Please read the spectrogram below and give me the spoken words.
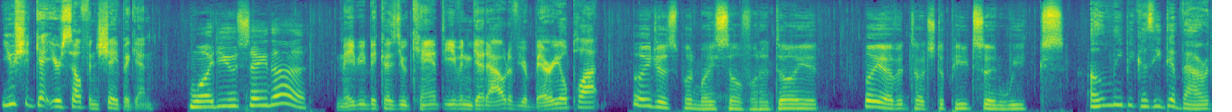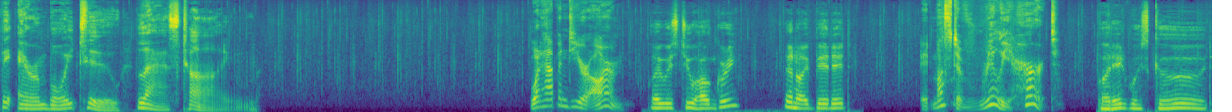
You should get yourself in shape again. Why do you say that? Maybe because you can't even get out of your burial plot? I just put myself on a diet. I haven't touched a pizza in weeks. Only because he devoured the errand boy too, last time. What happened to your arm? I was too hungry, and I bit it. It must have really hurt. But it was good.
